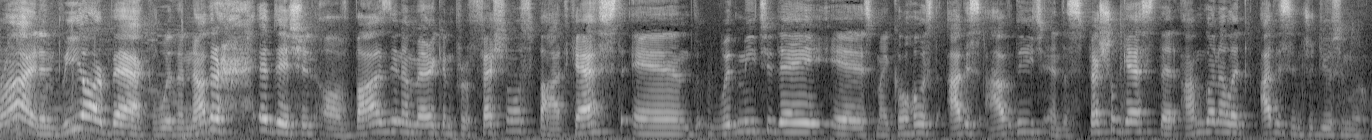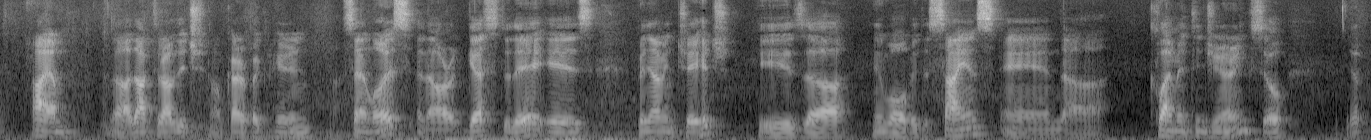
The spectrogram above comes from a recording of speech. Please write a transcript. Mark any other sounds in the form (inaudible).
All right, and we are back with another (laughs) edition of Bosnian American Professionals Podcast. And with me today is my co host Adis Avdic and a special guest that I'm going to let Adis introduce him. Hi, I'm uh, Dr. Avdic. I'm chiropractor here in St. Louis, and our guest today is Benjamin Cehic. He is uh, involved with the science and uh, climate engineering. So, Yep.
